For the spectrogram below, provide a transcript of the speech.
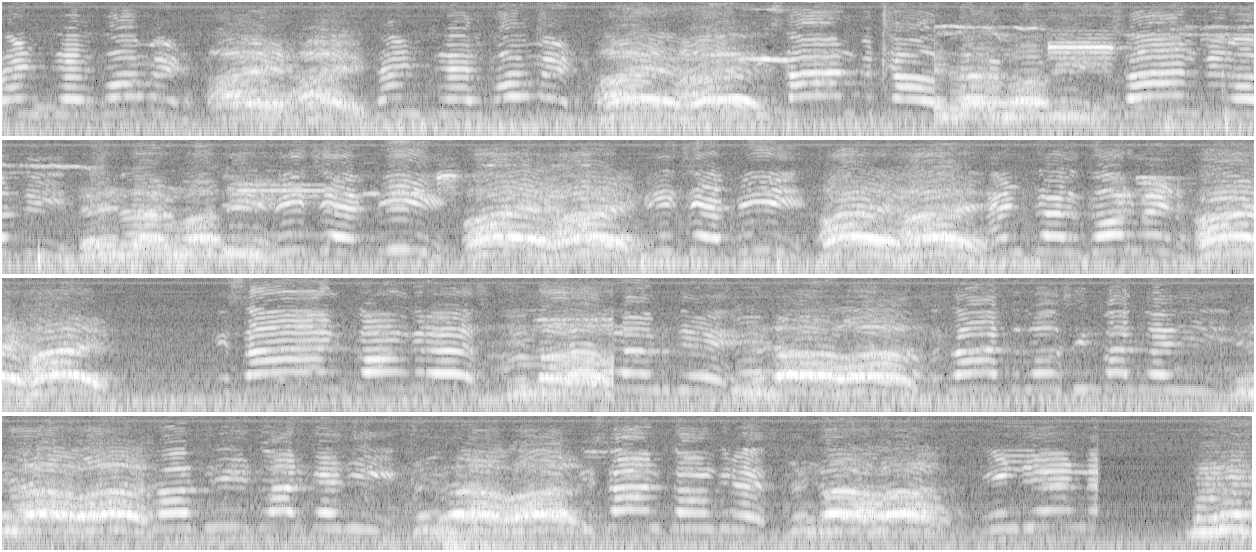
Central government. Central government. किसान बचाओ। किसान विरोधी। बीजेपी बीजेपी सेंट्रल गवर्नमेंट किसान कांग्रेस सरदार दिलोक सिंह बाजवा जी चौधरी द्वारका जी किसान कांग्रेस इंडियन ਸਾਰੇ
